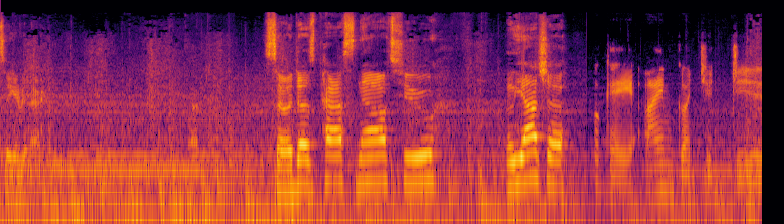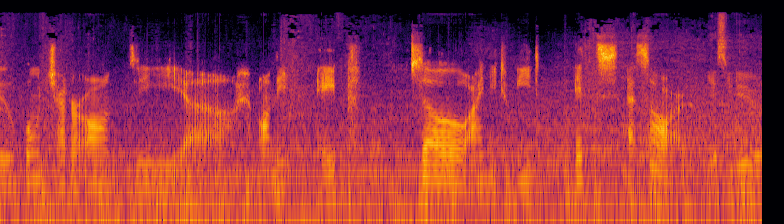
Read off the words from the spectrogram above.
So you get be there. So it does pass now to Ilyacha. Okay, I'm going to do bone shatter on the uh, on the ape. So I need to beat its SR. Yes, you do.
